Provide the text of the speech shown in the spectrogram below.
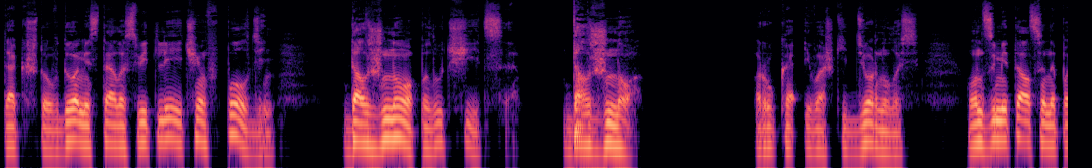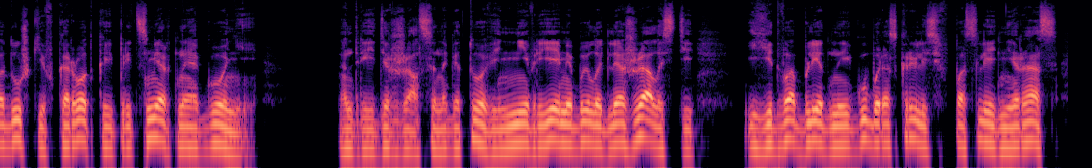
так что в доме стало светлее, чем в полдень. Должно получиться. Должно. Рука Ивашки дернулась. Он заметался на подушке в короткой предсмертной агонии. Андрей держался наготове, не время было для жалости, и едва бледные губы раскрылись в последний раз —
